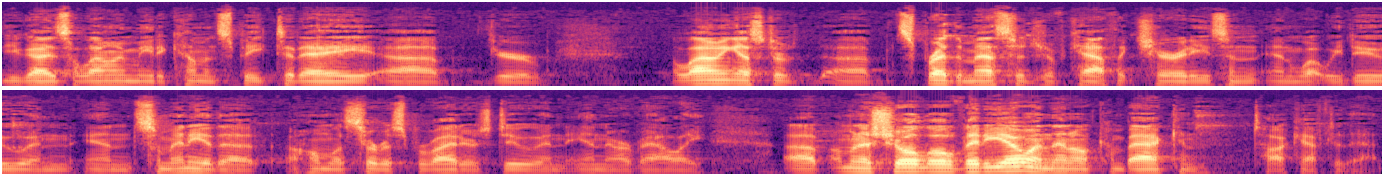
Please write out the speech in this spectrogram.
you guys allowing me to come and speak today, you're allowing us to uh, spread the message of Catholic Charities and, and what we do, and, and so many of the homeless service providers do in, in our valley. Uh, I'm going to show a little video, and then I'll come back and talk after that.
